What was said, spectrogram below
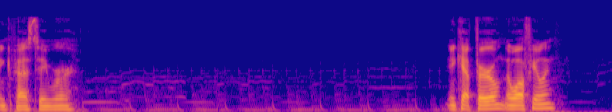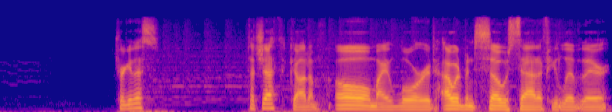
Incapacitating roar. Incap Feral, no off healing. Trigger this. Touch death, got him. Oh my lord. I would have been so sad if he lived there.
